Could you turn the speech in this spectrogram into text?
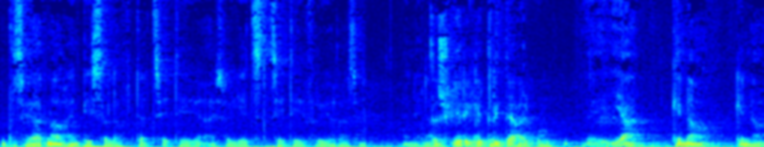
Und das hört man auch ein bisschen auf der CD, also jetzt CD, früher war es eine Das schwierige dritte Album. Ja, genau, genau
